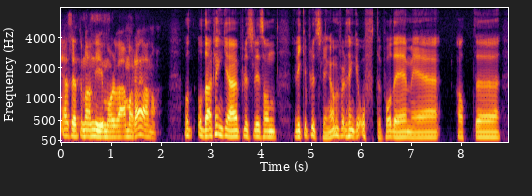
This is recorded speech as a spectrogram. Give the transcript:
jeg setter meg nye mål hver morgen, jeg nå. Og, og der tenker jeg plutselig sånn, eller ikke plutselig engang, men for jeg tenker ofte på det med at eh,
